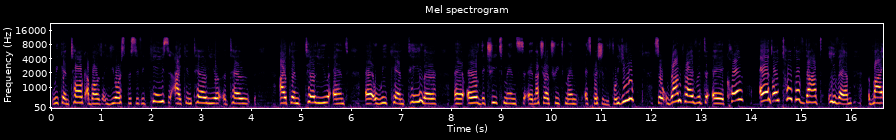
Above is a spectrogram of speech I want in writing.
We can talk about your specific case. I can tell you tell I can tell you and uh, we can tailor uh, all the treatments, uh, natural treatment, especially for you. So one private uh, call and on top of that even my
